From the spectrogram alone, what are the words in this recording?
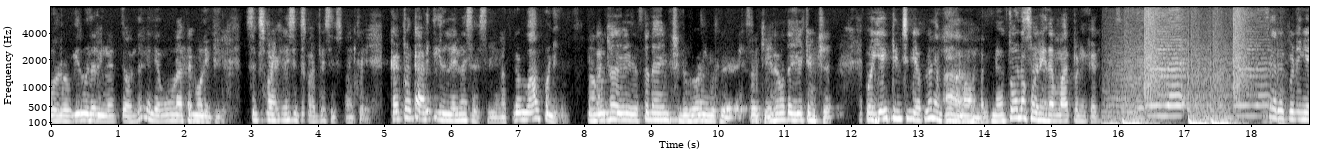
ஒரு இருபது அடி லெத்த வந்து நீங்க மூணா cut six point five six point five six point five cut பண்ணிட்டு அடுத்து இதுல என்ன சார் செய்யணும்? மார்க் பண்ணி நான் வந்து எத்தனை எயிட் இன்ச் இப்போ எயிட் இன்ச் கேப்ல நம்ம நெத்தோட சார் இதை மார்க் பண்ணி சார் இப்போ நீங்க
